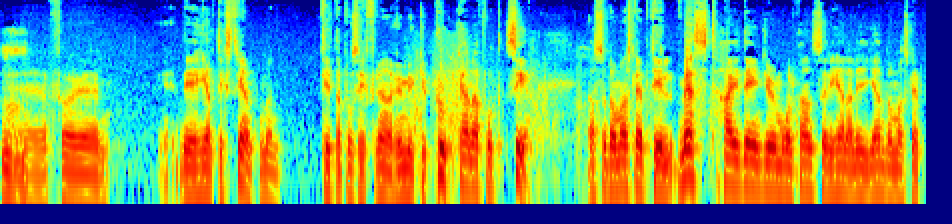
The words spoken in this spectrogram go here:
Eh, för eh, det är helt extremt när man tittar på siffrorna hur mycket puck han har fått se. Alltså de har släppt till mest high danger målchanser i hela ligan. De har släppt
